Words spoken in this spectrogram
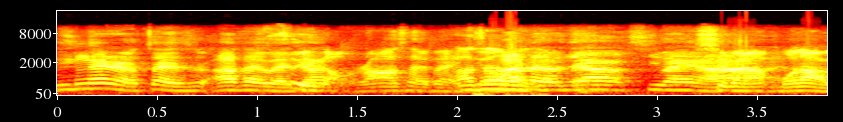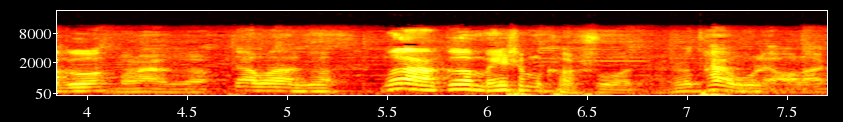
应该是再是阿塞拜疆？最早是阿塞拜疆，阿塞拜疆，西班牙，西班牙，摩纳哥，摩纳哥，在摩纳哥，摩纳哥没什么可说的，说太无聊了。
